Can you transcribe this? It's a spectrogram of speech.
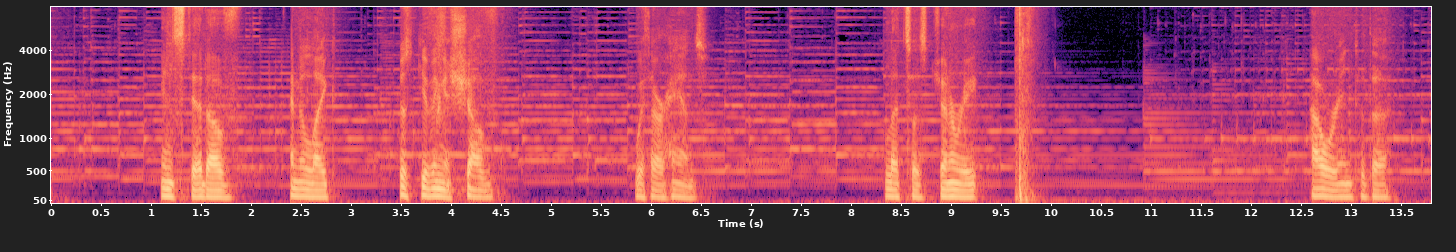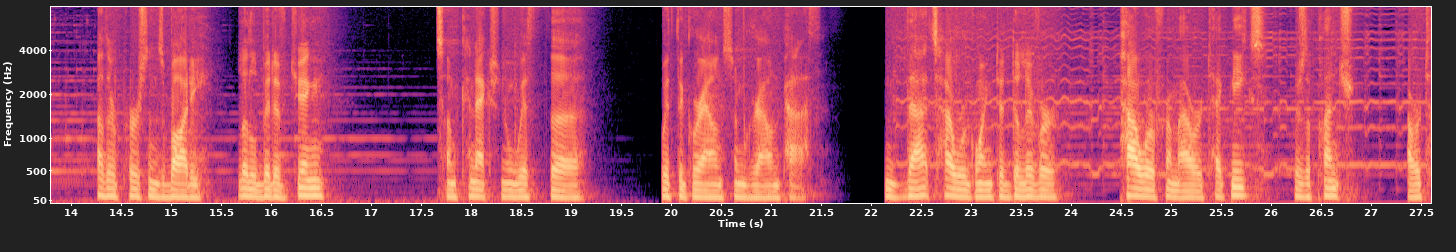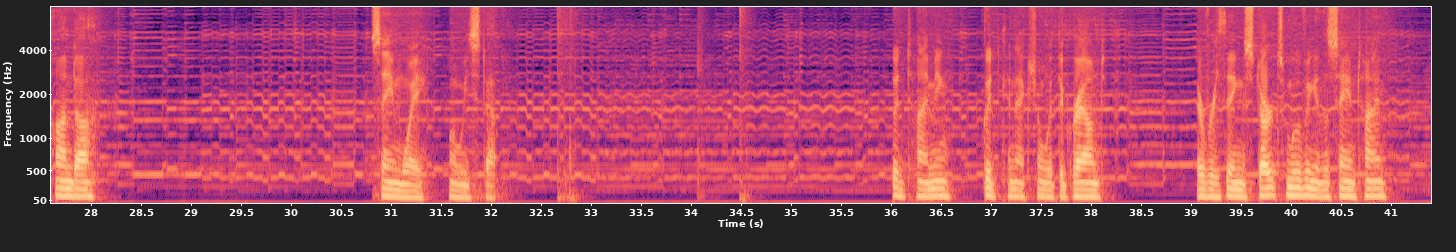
instead of kind of like just giving a shove with our hands. Lets us generate power into the other person's body. A little bit of jing, some connection with the, with the ground, some ground path. And that's how we're going to deliver power from our techniques. There's a punch, our tanda. Same way when we step. Good timing, good connection with the ground. Everything starts moving at the same time.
